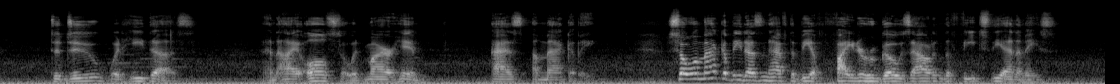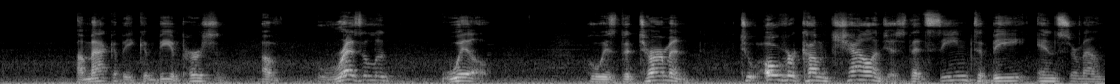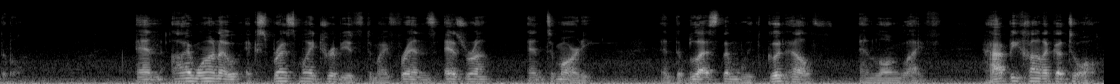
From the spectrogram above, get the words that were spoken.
to do what he does. And I also admire him as a Maccabee. So a Maccabee doesn't have to be a fighter who goes out and defeats the enemies. A Maccabee can be a person of resolute will who is determined to overcome challenges that seem to be insurmountable. And I want to express my tributes to my friends Ezra and to Marty and to bless them with good health and long life. Happy Hanukkah to all.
